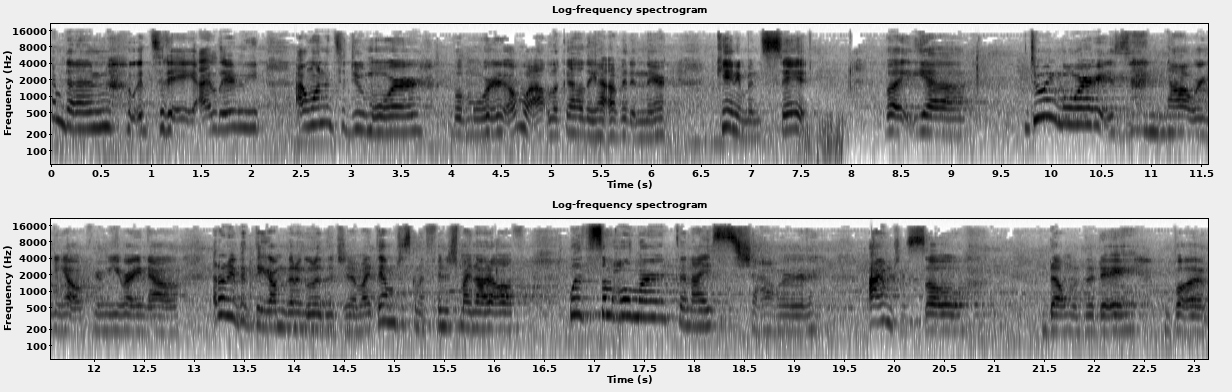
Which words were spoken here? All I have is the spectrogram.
i'm done with today. I literally i wanted to do more but more. Oh wow. Look at how they have it in there. Can't even sit but yeah doing more is not working out for me right now. I don't even think i'm gonna go to the gym. I think i'm just gonna finish my night off with some homework a nice shower. I'm just so done with the day but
